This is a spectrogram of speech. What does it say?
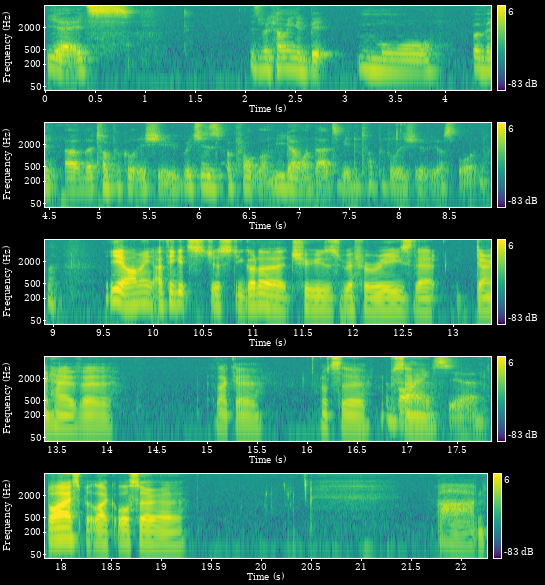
yeah, it's it's becoming a bit more of an of a topical issue, which is a problem. You don't want that to be the topical issue of your sport. yeah, I mean, I think it's just you gotta choose referees that don't have a like a what's the saying Bias, yeah. bias, but like also a. Ah, I'm,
